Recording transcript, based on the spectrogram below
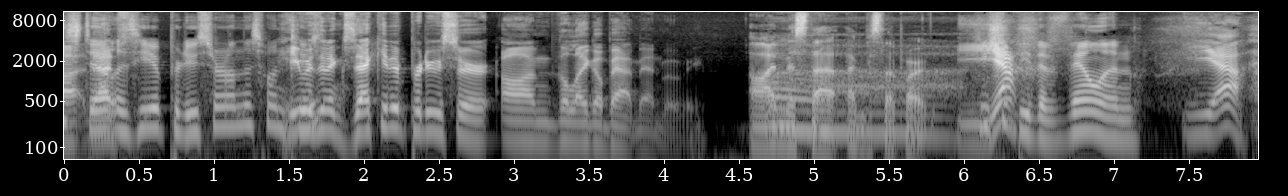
uh, still? that's- Is he a producer on this one? He too? was an executive producer on the Lego Batman movie. Oh, I missed that. I missed that part. He yeah, should be the villain. Yeah.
